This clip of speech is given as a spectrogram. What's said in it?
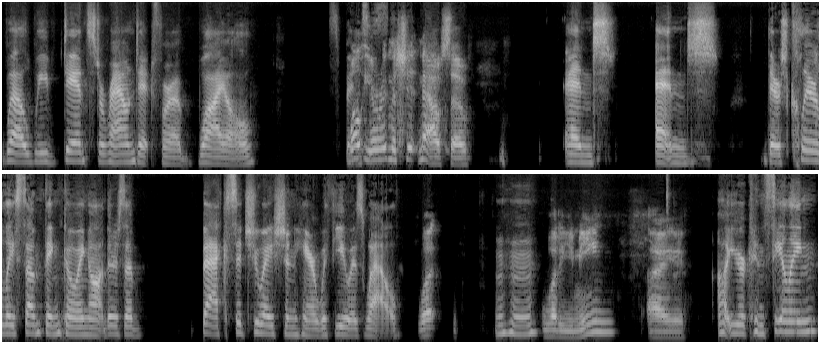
well, we've danced around it for a while. Well, you're in the shit now, so and and there's clearly something going on. There's a back situation here with you as well. what? Mm-hmm. What do you mean? I Uh, you're concealing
